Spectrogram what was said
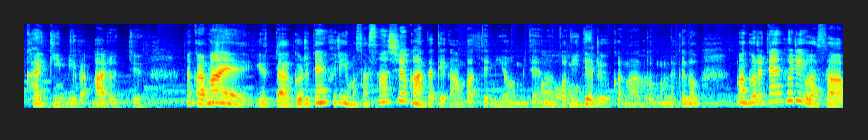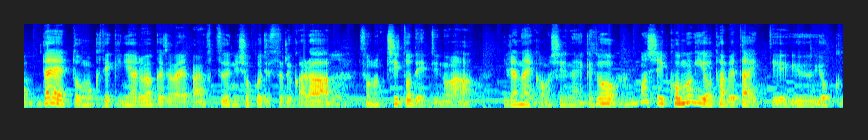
解禁日があるっていう。だから前言ったグルテンフリーもさ3週間だけ頑張ってみようみたいなのと似てるかなと思うんだけど、まあ、グルテンフリーはさダイエットを目的にやるわけじゃないから普通に食事するから、そのチートデーっていうのはいらないかもしれないけど、うん。もし小麦を食べたいっていう欲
